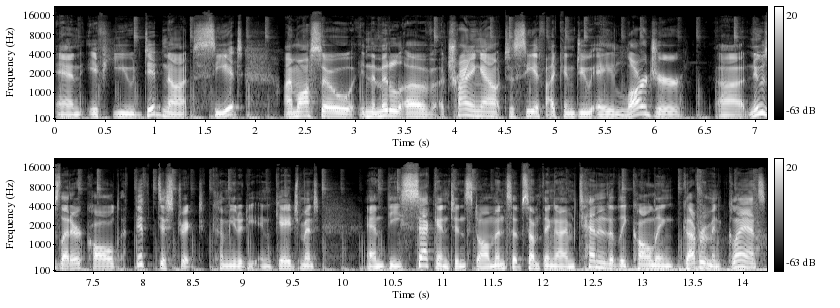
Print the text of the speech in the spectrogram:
and if you did not see it, I'm also in the middle of trying out to see if I can do a larger uh, newsletter called Fifth District Community Engagement. And the second installment of something I'm tentatively calling Government Glance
